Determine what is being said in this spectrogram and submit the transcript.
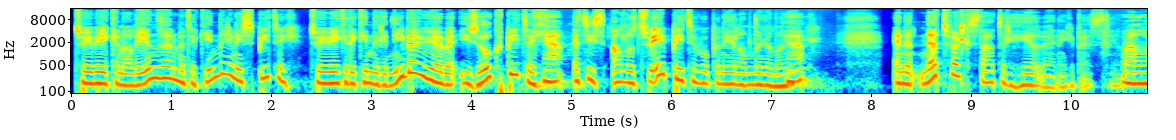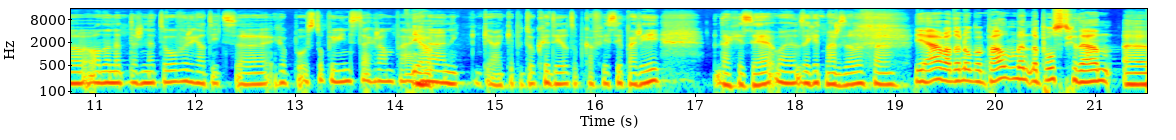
Twee weken alleen zijn met de kinderen is pittig. Twee weken de kinderen niet bij u hebben is ook pittig. Ja. Het is alle twee pittig op een heel andere manier. Ja. En het netwerk staat er heel weinig bij stil. Wel, we hadden het er net over. Je had iets eh, gepost op je Instagram-pagina. Ja. En ik, ja, ik heb het ook gedeeld op Café Separé. Dat je zei, zeg het maar zelf. eh. Ja, we hadden op een bepaald moment een post gedaan eh,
